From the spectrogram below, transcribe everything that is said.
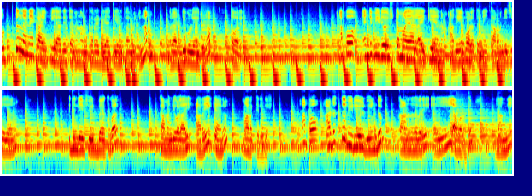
ഒട്ടും തന്നെ കയ്പില്ലാതെ തന്നെ നമുക്ക് റെഡിയാക്കി എടുക്കാൻ പറ്റുന്ന ഒരു അടിപൊളിയായിട്ടുള്ള തോരൻ. അപ്പോൾ എന്റെ വീഡിയോ ഇഷ്ടമായ ലൈക്ക് ചെയ്യാനും അതേപോലെ തന്നെ കമന്റ് ചെയ്യാനും ഇതിന്റെ ഫീഡ്ബാക്കുകൾ കമന്റുകളായി അറിയിക്കാനും മറക്കരുത്. അപ്പോൾ അടുത്ത വീഡിയോയിൽ വീണ്ടും കാണുന്നതുവരെ എല്ലാവർക്കും നന്ദി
